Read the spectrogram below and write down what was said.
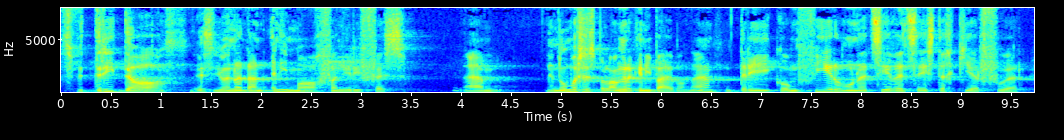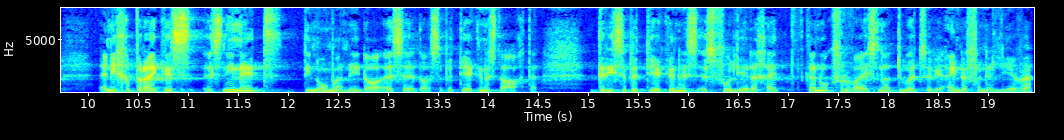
So vir 3 dae is Jona dan in die maag van hierdie vis. Ehm um, en nommers is belangrik in die Bybel, né? 3 kom 467 keer voor. En die gebruik is is nie net die nommer nie, daar is 'n daar's 'n betekenis daar agter. 3 se betekenis is volledigheid. Dit kan ook verwys na dood, so die einde van 'n lewe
